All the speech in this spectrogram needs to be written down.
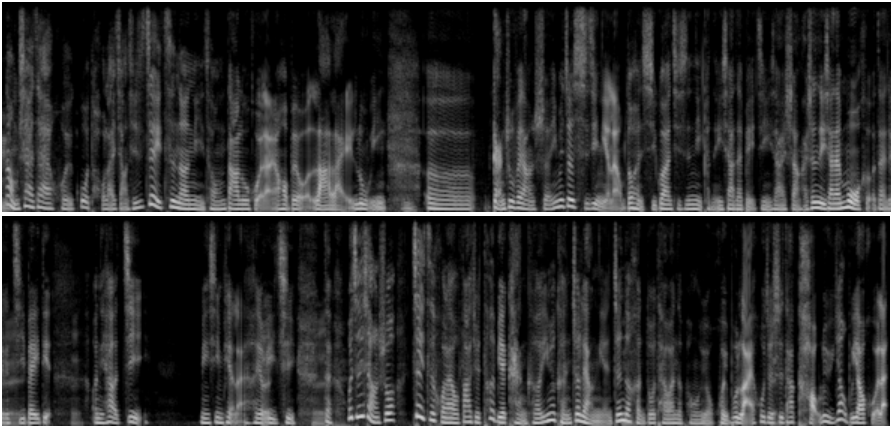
那我们现在再回过头来讲，其实这一次呢，你从大陆回来，然后被我拉来录音，呃，感触非常深，因为这十几年来我们都很习惯，其实你可能一下在北京，一下在上海，甚至一下在漠河，在这个集北点，哦，你还有寄。明信片来很有义气，对我只是想说，这次回来我发觉特别坎坷，因为可能这两年真的很多台湾的朋友回不来，或者是他考虑要不要回来，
